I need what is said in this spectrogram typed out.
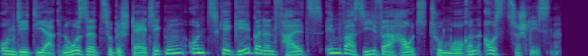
um die Diagnose zu bestätigen und gegebenenfalls invasive Hauttumoren auszuschließen.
